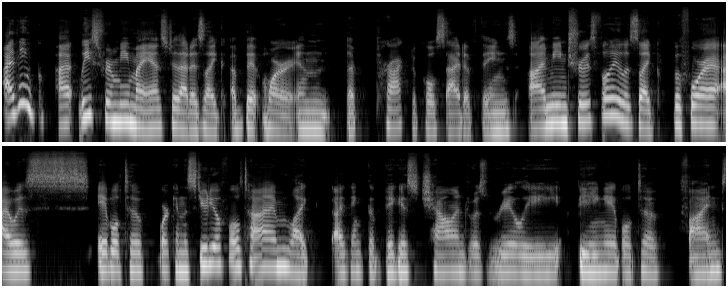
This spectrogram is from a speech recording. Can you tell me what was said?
I think, at least for me, my answer to that is like a bit more in the practical side of things. I mean, truthfully, it was like before I was able to work in the studio full time, like I think the biggest challenge was really being able to find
